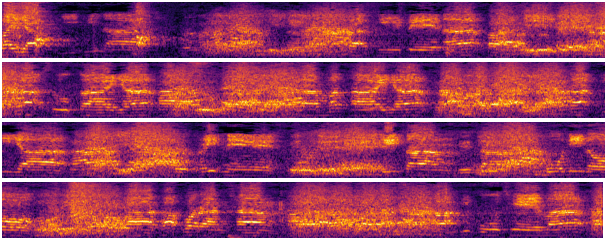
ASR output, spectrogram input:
มยักอีพินาปะ ทีเปนะปะทีเปนะสุกายะสุกายะนัมมทายะนัมมทายะทัทิยาทัทิยาปุริเนปุริเนทิตังทิตังมุนิโนมุนิโนวาทวรันคังวาทวรันคังอะพิปูเชมะอะ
